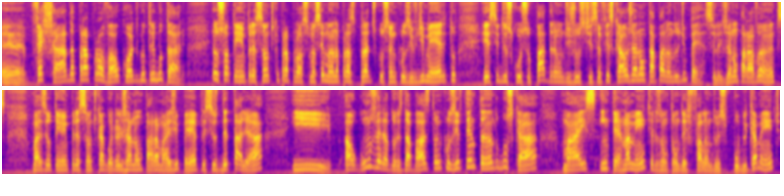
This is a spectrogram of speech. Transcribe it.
é, fechada para aprovar o Código Tributário. Eu só tenho a impressão de que para a próxima semana, para discussão inclusive de mérito, esse discurso padrão de justiça fiscal já não está parando de pé. Se ele já não parava antes, mas eu tenho a impressão de que agora ele já não para mais de pé. É preciso detalhar e alguns vereadores da base estão inclusive tentando buscar mais internamente, eles não estão falando isso publicamente,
